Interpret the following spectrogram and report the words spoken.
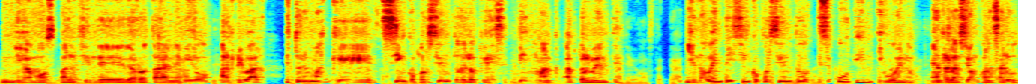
digamos, para el fin de derrotar al enemigo, al rival, esto no es más que 5% de lo que es Mac actualmente. Y el 95% es útil y bueno en relación con la salud,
